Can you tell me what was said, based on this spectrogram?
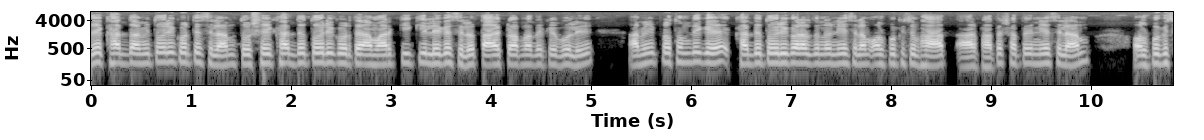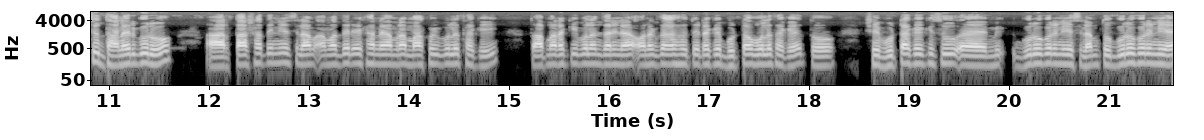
যে খাদ্য আমি তৈরি করতেছিলাম, তো সেই খাদ্য তৈরি করতে আমার কি কি লেগেছিল, তা একটু আপনাদেরকে বলি। আমি প্রথম দিকে খাদ্য তৈরি করার জন্য নিয়েছিলাম অল্প কিছু ভাত, আর ভাতের সাথে নিয়েছিলাম অল্প কিছু ধানের গুঁড়ো আর তার সাথে নিয়েছিলাম, আমাদের এখানে আমরা মাখই বলে থাকি। তো আপনারা কি বলেন জানি না, অনেক জায়গায় হয়তো এটাকে ভুট্টাও বলে থাকে। তো সেই ভুট্টাকে কিছু গুঁড়ো করে নিয়েছিলাম। তো গুঁড়ো করে নিয়ে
